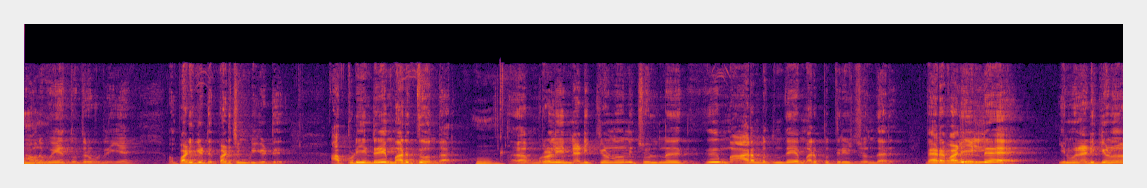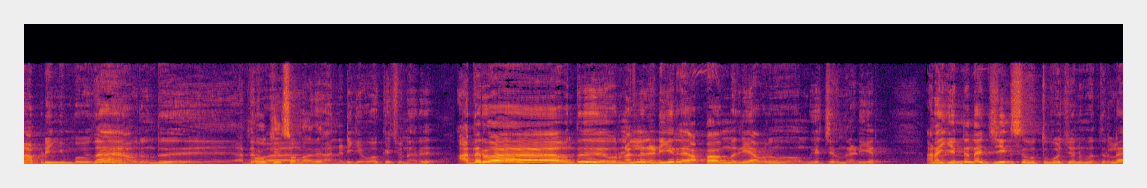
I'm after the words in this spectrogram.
அவனை போய் என் தொந்தரவு பண்ணுறீங்க அவன் படிக்கட்டு படித்து முடிக்கட்டு. அப்படின்றே மறுத்து வந்தார். அதாவது முரளி நடிக்கணும்னு சொன்னதுக்கு ஆரம்பத்துலேருந்தே மறுப்பு தெரிவித்து வந்தார். வேற வழி இல்லை. இனிமேல் நடிக்கணும் அப்படிங்கும்போது தான் அவர் வந்து Okay சொன்னாரு. நடிக்க ஓகே சொன்னார். அதர்வா வந்து ஒரு நல்ல நடிகர் அப்பா மாதிரி அவரும் மிகச்சிறந்த நடிகர். ஆனால் என்னென்னா ஜீன்ஸ் ஒத்து போச்சு தெரியல.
